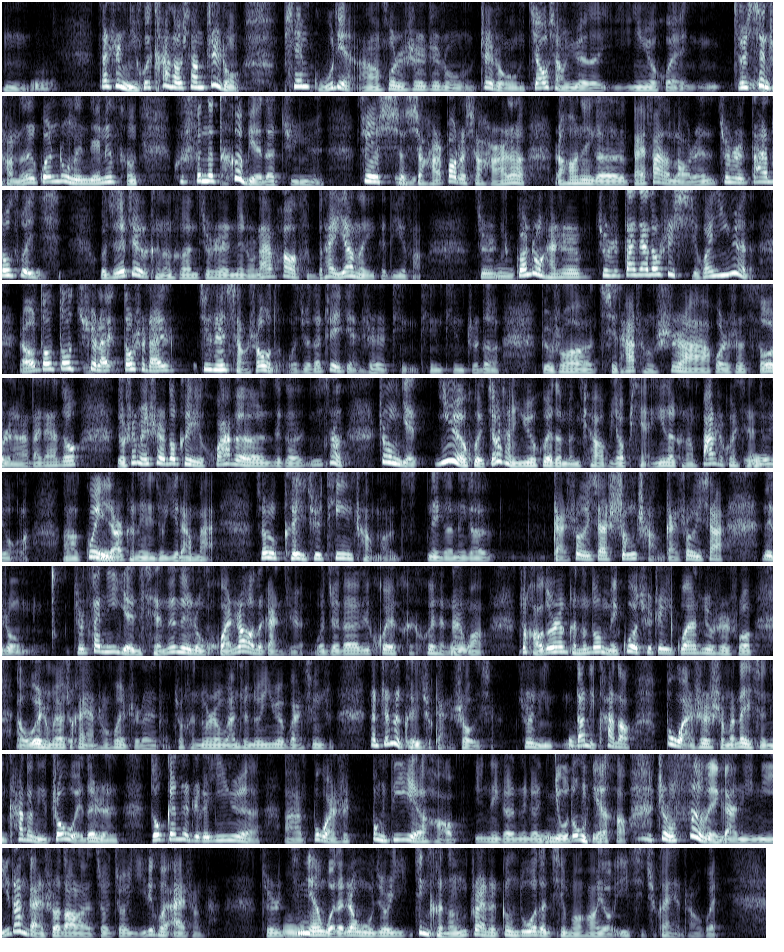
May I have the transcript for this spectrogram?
嗯嗯。但是你会看到像这种偏古典啊，或者是这种这种交响乐的音乐会，就是现场的观众的年龄层会分的特别的均匀，就是小小孩抱着小孩的，然后那个白发的老人，就是大家都坐一起。我觉得这个可能和就是那种 live house 不太一样的一个地方。就是观众还是就是大家都是喜欢音乐的，然后都都去来都是来精神享受的。我觉得这一点是挺挺挺值得。比如说其他城市啊，或者是所有人啊，大家都有事没事都可以花个这个。你像这种演音乐会、交响音乐会的门票比较便宜的，可能八十块钱就有了啊，贵一点可能也就一两百，就是可以去听一场嘛。那个那个感受一下声场，感受一下那种。就是在你眼前的那种环绕的感觉，我觉得会会很难忘。就好多人可能都没过去这一关，就是说，哎，我为什么要去看演唱会之类的？就很多人完全对音乐不感兴趣，但真的可以去感受一下。就是你，当你看到不管是什么类型，你看到你周围的人都跟着这个音乐啊，不管是蹦迪也好，那个那个扭动也好，这种氛围感，你你一旦感受到了，就就一定会爱上它。就是今年我的任务就是尽可能拽着更多的亲朋好友一起去看演唱会。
